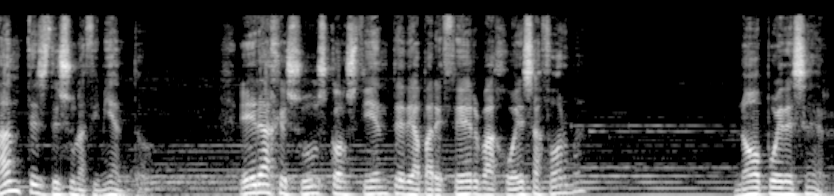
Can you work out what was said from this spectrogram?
Antes de su nacimiento, ¿era Jesús consciente de aparecer bajo esa forma? No puede ser.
